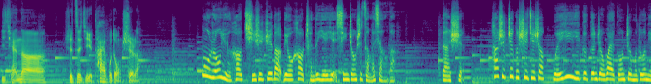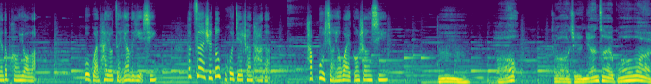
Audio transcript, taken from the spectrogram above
以前呢，是自己太不懂事了。慕容允浩其实知道刘浩辰的爷爷心中是怎么想的，但是他是这个世界上唯一一个跟着外公这么多年的朋友了，不管他有怎样的野心，他暂时都不会揭穿他的。他不想要外公伤心。嗯，好，这几年在国外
